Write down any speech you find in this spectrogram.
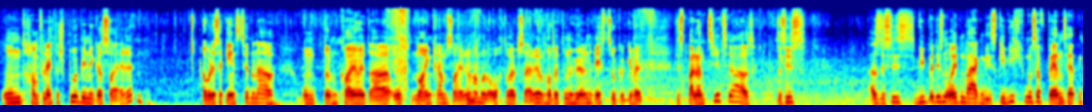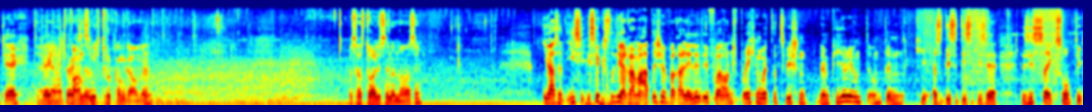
und haben vielleicht eine Spur weniger Säure. Aber das ergänzt sich dann auch. Und dann kann ich halt auch 8, 9 Gramm Säure haben oder 8,5 Säure und habe halt dann einen höheren Restzuckergehalt. Das balanciert sich auch aus. Das ist, also das ist wie bei diesen alten Wagen. Das Gewicht muss auf beiden Seiten gleich, Der, gleich der hat sein. wahnsinnig Druck am Gaumen. Was hast du alles in der Nase? ich weiß nicht, ich, siehst du die aromatische Parallele, die ich vorher ansprechen wollte, zwischen Vampiri und, und dem Also diese, diese, diese, das ist so Exotik.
